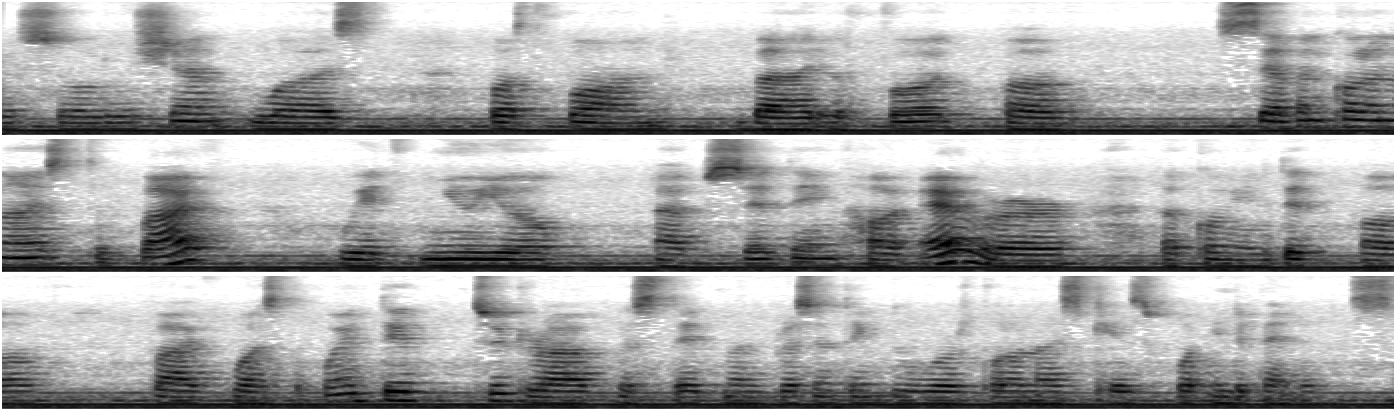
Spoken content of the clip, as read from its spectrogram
resolution was postponed by a vote of 7 colonized to 5 with New York upsetting. However, a committee of five was appointed to draft a statement presenting the word colonized case for independence.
